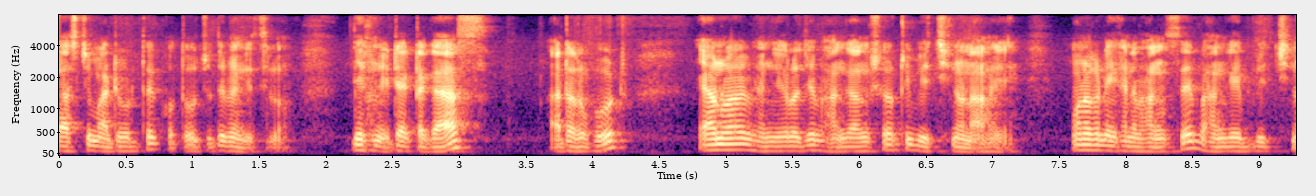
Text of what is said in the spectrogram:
গাছটি মাটি উঠতে কত উঁচুতে ভেঙেছিল? দেখুন, এটা একটা গাছ, আঠারো ফুট। এমনভাবে ভেঙে গেল যে ভাঙ্গা অংশটি বিচ্ছিন্ন না হয়ে। মনে করেন এখানে ভাঙছে ভাঙ্গে বিচ্ছিন্ন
